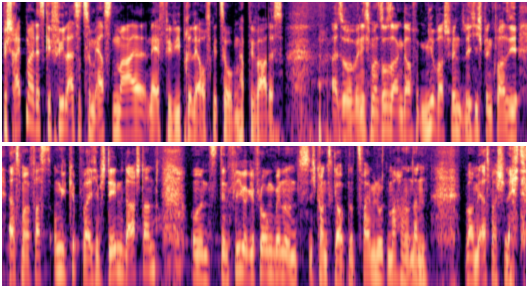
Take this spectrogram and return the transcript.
Beschreib mal das Gefühl, als ihr zum ersten Mal eine FPV-Brille aufgezogen habt. Wie war das? Also, wenn ich es mal so sagen darf, mir war schwindelig. Ich bin quasi erstmal fast umgekippt, weil ich im Stehen da stand und den Flieger geflogen bin und ich konnte es, glaube ich, nur zwei Minuten machen und dann war mir erstmal schlecht.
